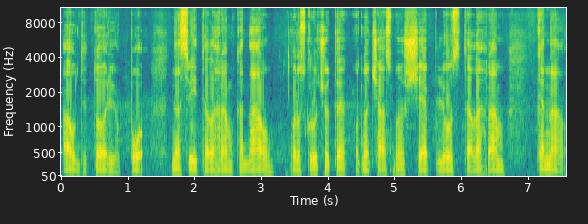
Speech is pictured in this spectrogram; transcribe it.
аудиторію по, на свій телеграм-канал, розкручувати одночасно ще плюс телеграм-канал.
